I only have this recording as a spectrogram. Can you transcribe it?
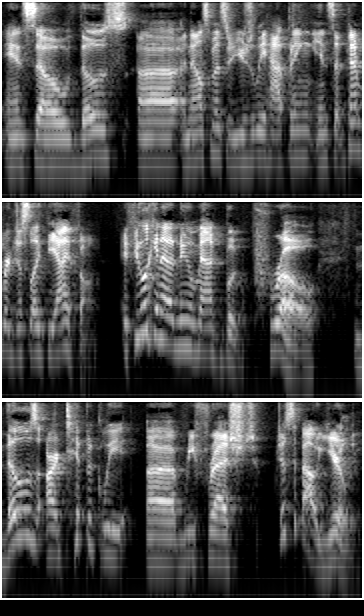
And so those uh, announcements are usually happening in September, just like the iPhone. If you're looking at a new MacBook Pro, those are typically uh, refreshed just about yearly,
